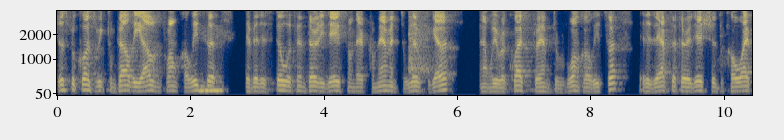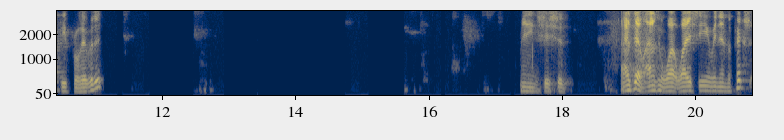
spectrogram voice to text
Just because we compel the Yavim from Chalitza, if it is still within 30 days from their commandment to live together, and we request for him to perform Chalitza, it is after 30 days, should the co wife be prohibited? Meaning she should. I said, I don't know why, why is she even in the picture?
